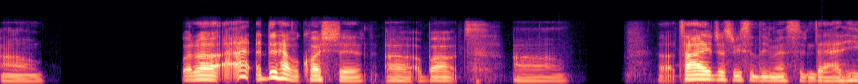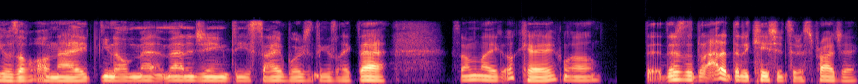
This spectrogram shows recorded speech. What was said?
Um, but uh, I, I do have a question uh, about um, uh, Ty just recently mentioned that he was up all night, you know, ma managing these cyborgs and things like that. So I'm like, okay, well, th there's a lot of dedication to this project.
